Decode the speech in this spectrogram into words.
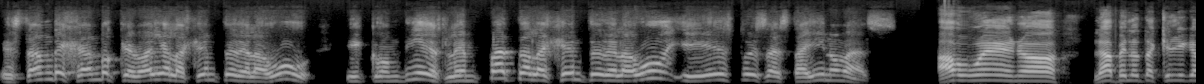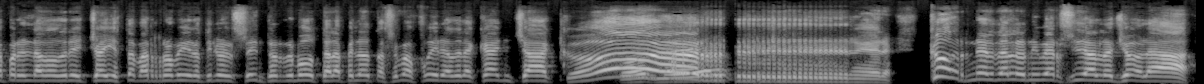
están dejando que vaya la gente de la U y con 10 le empata la gente de la U y esto es hasta ahí nomás. Ah, bueno, la pelota que llega por el lado derecho, ahí estaba Romero, tiró el centro, rebota, la pelota se va fuera de la cancha. Corner. Corner de la Universidad Loyola.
